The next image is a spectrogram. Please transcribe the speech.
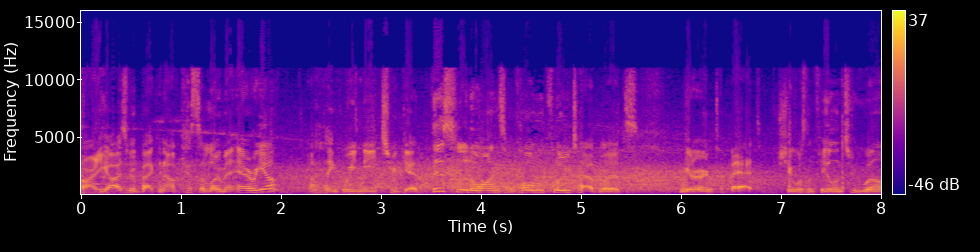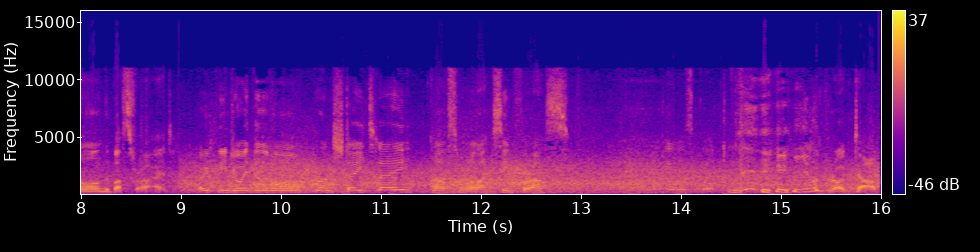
Alrighty guys, we're back in our Casa Loma area. I think we need to get this little one some cold and flu tablets and get her into bed. She wasn't feeling too well on the bus ride. Hope you enjoyed the little brunch day today. Nice and relaxing for us. it was good. you look rugged up.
